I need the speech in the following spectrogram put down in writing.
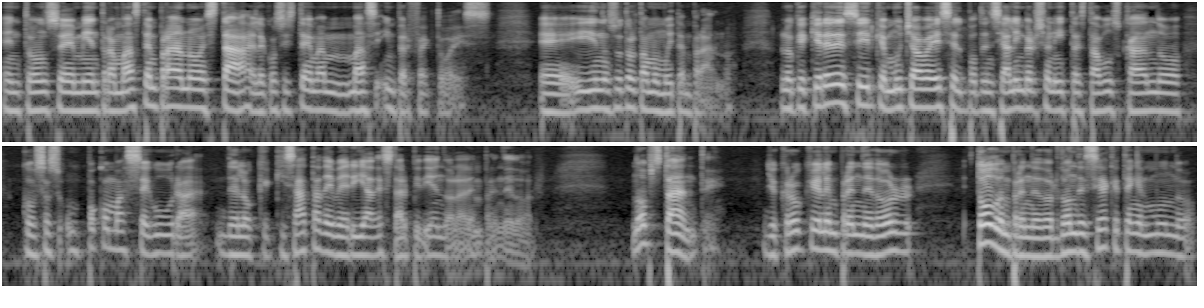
Entonces, mientras más temprano está el ecosistema, más imperfecto es. Eh, y nosotros estamos muy temprano. Lo que quiere decir que muchas veces el potencial inversionista está buscando cosas un poco más seguras de lo que quizá hasta debería de estar pidiéndole al emprendedor. No obstante, yo creo que el emprendedor, todo emprendedor, donde sea que esté en el mundo,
